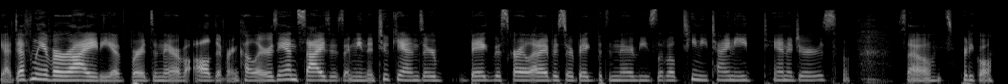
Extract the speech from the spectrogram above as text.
yeah, definitely a variety of birds in there of all different colors and sizes. I mean, the toucans are big, the scarlet ibis are big, but then there are these little teeny tiny tanagers. so it's pretty cool.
